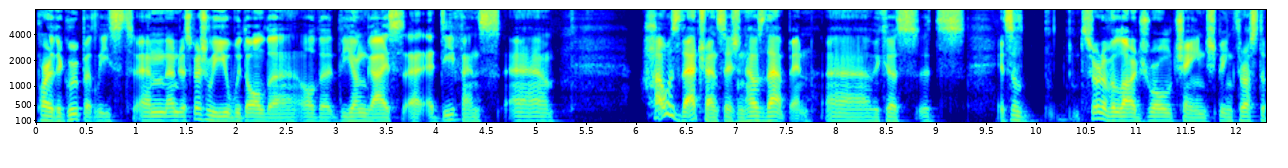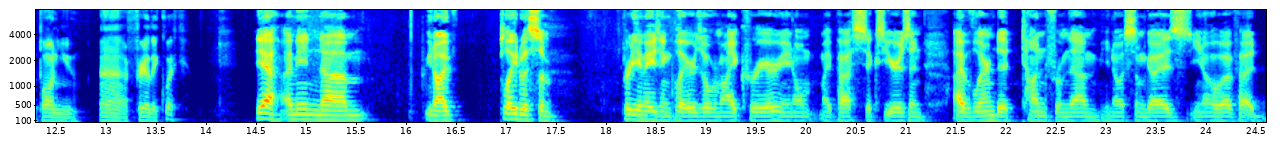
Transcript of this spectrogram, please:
part of the group at least and and especially you with all the all the, the young guys at, at defense. Um, how has that transition how's that been? Uh, because it's it's a sort of a large role change being thrust upon you uh, fairly quick. Yeah, I mean, um, you know, I've played with some pretty amazing players over my career, you know, my past six years, and I've learned a ton from them. You know, some guys, you know, who have had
